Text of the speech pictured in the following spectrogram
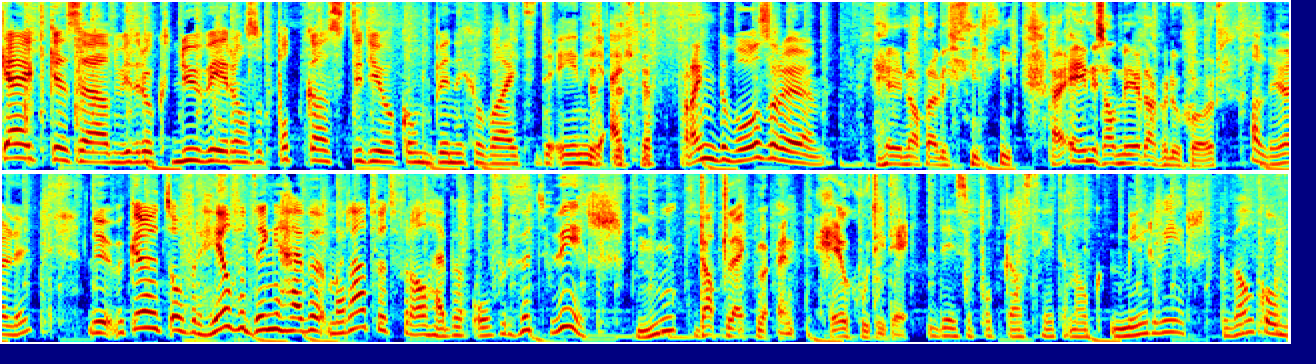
Kijk eens aan wie er ook nu weer onze podcaststudio komt binnengewaaid. De enige echte Frank de Bozere. Hey Nathalie. Eén is al meer dan genoeg hoor. Allee, allee. Nu, we kunnen het over heel veel dingen hebben, maar laten we het vooral hebben over het weer. Hm, dat lijkt me een heel goed idee. Deze podcast heet dan ook Meer Weer. Welkom.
